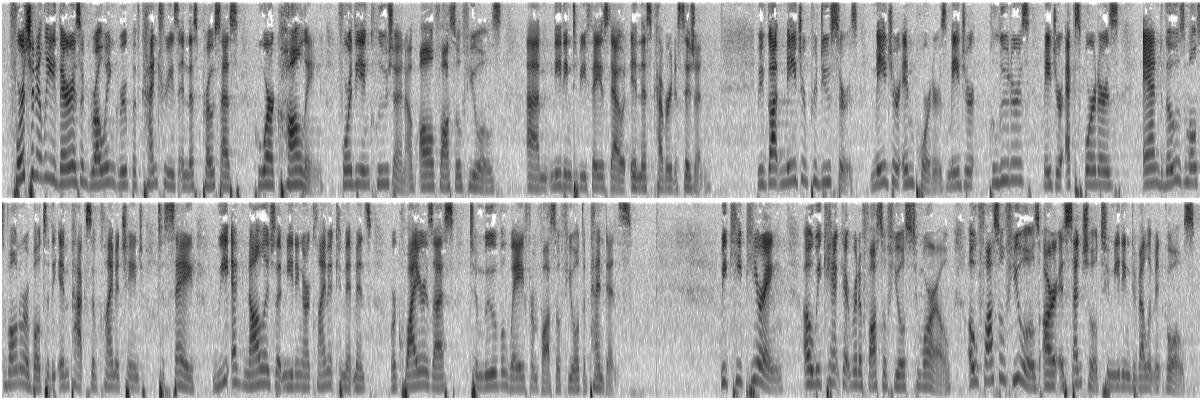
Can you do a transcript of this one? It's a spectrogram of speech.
Fortunately, there is a growing group of countries in this process who are calling for the inclusion of all fossil fuels um, needing to be phased out in this cover decision. We've got major producers, major importers, major polluters, major exporters, and those most vulnerable to the impacts of climate change to say we acknowledge that meeting our climate commitments requires us to move away from fossil fuel dependence. We keep hearing, oh, we can't get rid of fossil fuels tomorrow. Oh, fossil fuels are essential to meeting development goals.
